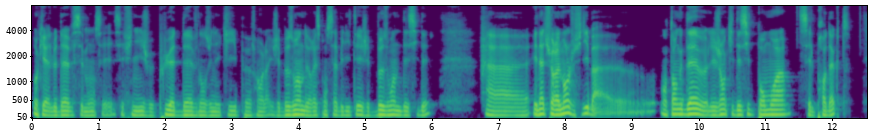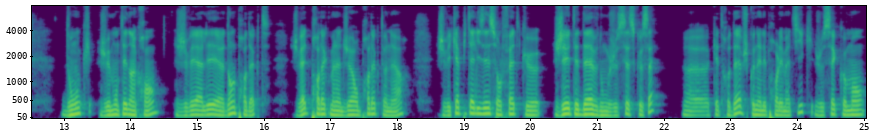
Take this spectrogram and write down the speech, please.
ok, le dev, c'est bon, c'est fini, je veux plus être dev dans une équipe. Enfin voilà, j'ai besoin de responsabilité, j'ai besoin de décider. Euh, et naturellement, je me suis dit, bah, euh, en tant que dev, les gens qui décident pour moi, c'est le product. Donc, je vais monter d'un cran, je vais aller euh, dans le product, je vais être product manager ou product owner. Je vais capitaliser sur le fait que j'ai été dev, donc je sais ce que c'est qu'être dev, je connais les problématiques, je sais comment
